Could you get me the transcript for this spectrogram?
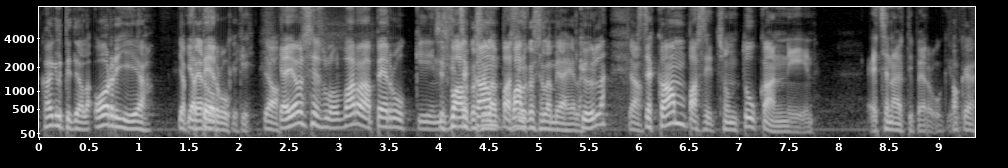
kaikille piti olla orjia ja, ja perukki. perukki. Joo. Ja jos ei sulla ole varaa perukkiin, Siis niin valkoisilla- kampasit, valkoisilla miehillä. Kyllä. Joo. Sä kampasit sun tukan niin, että se näytti perukilta. Okei,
